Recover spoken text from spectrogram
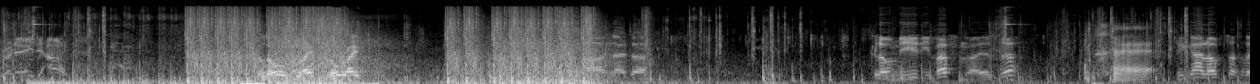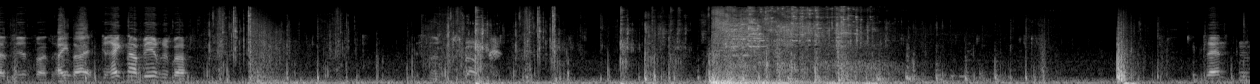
Grenade out. Low right, low right. Mann, Alter. Klauen mir hier die Waffen, weißt du? Hä? Egal, Hauptsache das wird was. 3 3. Direkt nach B rüber. Ist eine Smoke. Planten.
